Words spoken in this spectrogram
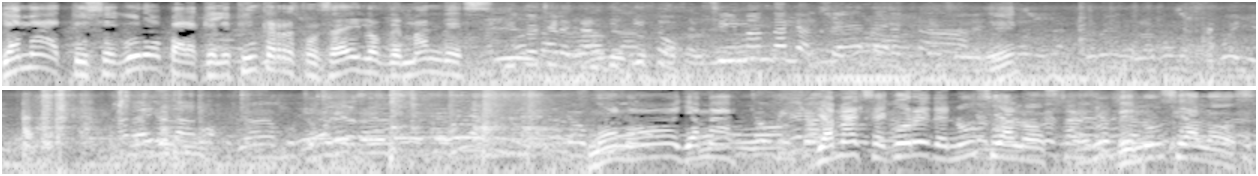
Llama a tu seguro para que le finque responsabilidad y los demandes. Sí, mándale al seguro. ¿eh? No, no, llama, llama al seguro y denúncialos, denúncialos,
